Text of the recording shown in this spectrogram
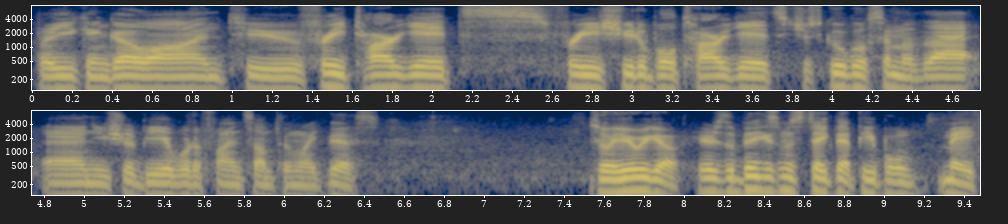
But you can go on to free targets, free shootable targets, just Google some of that, and you should be able to find something like this. So here we go. Here's the biggest mistake that people make.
